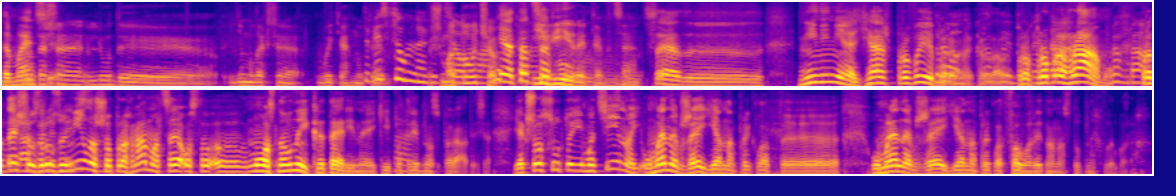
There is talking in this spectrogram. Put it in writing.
Про те, що люди їм легше витягнути Тобі сумно від шматочок цього. Ні, та і вірити в це. Це ні, ні, ні. Я ж про вибори Про- ми казали. вибори, Про, про так, програму. програму, Про те, так, що зрозуміло, політичну. що програма це осно- е, ну, основний критерій, на який Так. потрібно спиратися. Якщо суто емоційно, у мене вже є, наприклад, е, у мене вже є, наприклад, фаворит на наступних виборах.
